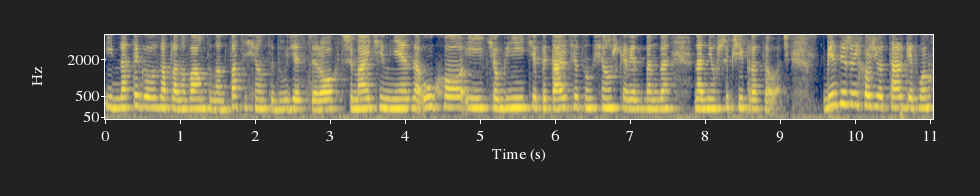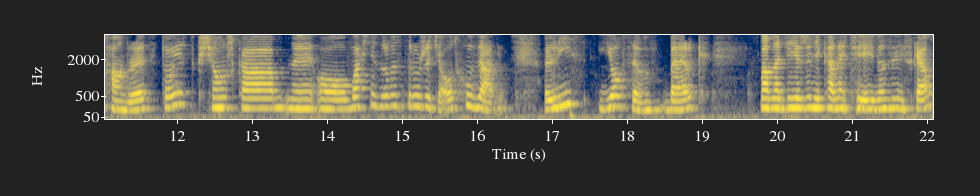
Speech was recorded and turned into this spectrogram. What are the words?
I dlatego zaplanowałam to na 2020 rok. Trzymajcie mnie za ucho i ciągnijcie, pytajcie o tą książkę, więc będę nad nią szybciej pracować. Więc jeżeli chodzi o Target 100, to jest książka y, o właśnie zdrowym stylu życia, o odchudzaniu. Liz Josenberg Mam nadzieję, że nie kaleczy jej nazwiska.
